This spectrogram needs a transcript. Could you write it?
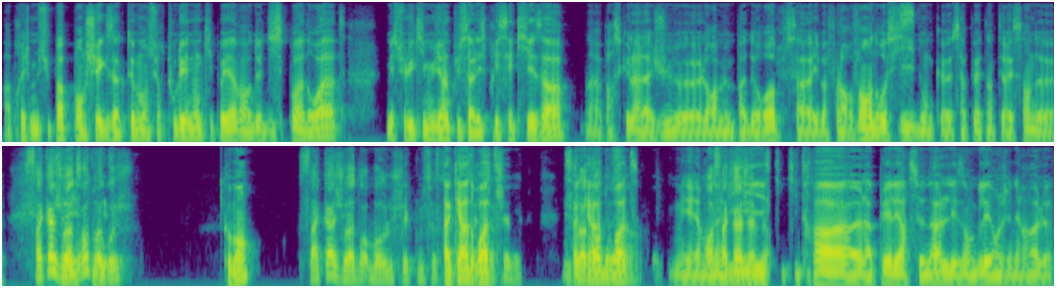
Après, je ne me suis pas penché exactement sur tous les noms qu'il peut y avoir de dispo à droite. Mais celui qui me vient le plus à l'esprit, c'est Chiesa, euh, parce que là, la Juve, elle n'aura même pas d'Europe. il va falloir vendre aussi, donc euh, ça peut être intéressant de. Saka joue à droite ou à gauche? Comment? Saka joue à droite. Bon, je sais que lui, ça Saka à droite. Saka à droite, hein. mais à mon avis, qui quittera la PL et Arsenal, les Anglais en général.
